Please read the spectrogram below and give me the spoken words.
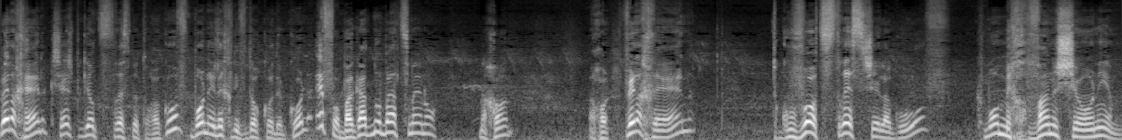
ולכן, כשיש פגיעות סטרס בתוך הגוף, בואו נלך לבדוק קודם כל איפה בגדנו בעצמנו, נכון? נכון. ולכן, תגובות סטרס של הגוף, כמו מכוון שעונים,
